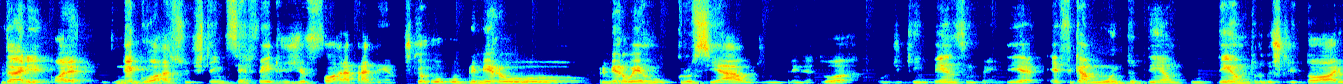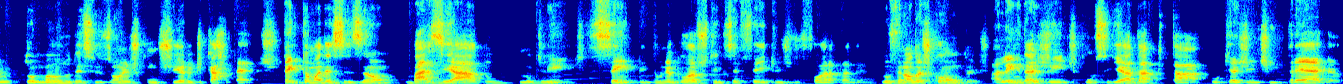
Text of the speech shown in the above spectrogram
Dani, olha, negócios têm que ser feitos de fora para dentro. Acho que o, o, primeiro, primeiro erro crucial de um empreendedor ou de quem pensa em empreender é ficar muito tempo dentro do escritório tomando decisões com cheiro de carpete. Tem que tomar decisão baseado no cliente, sempre. Então, negócios têm que ser feitos de fora para dentro. No final das contas, além da gente conseguir adaptar o que a gente entrega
